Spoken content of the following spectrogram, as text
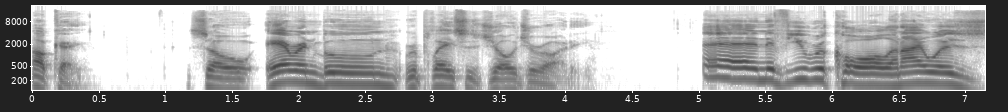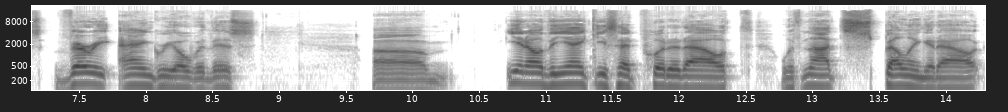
Okay. So Aaron Boone replaces Joe Girardi. And if you recall, and I was very angry over this um, you know, the Yankees had put it out with not spelling it out.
